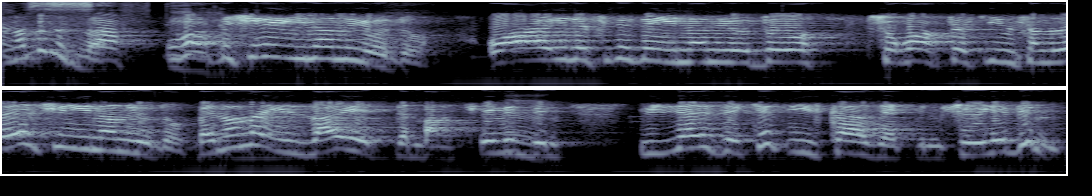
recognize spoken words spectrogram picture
Anladınız mı? saf Ufak bir şeye inanıyordu. O ailesine de inanıyordu. Sokaktaki insanlara her şeye inanıyordu. Ben ona izah ettim bak çevirdim. Yüzlerce kez ikaz ettim. Söyledim.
